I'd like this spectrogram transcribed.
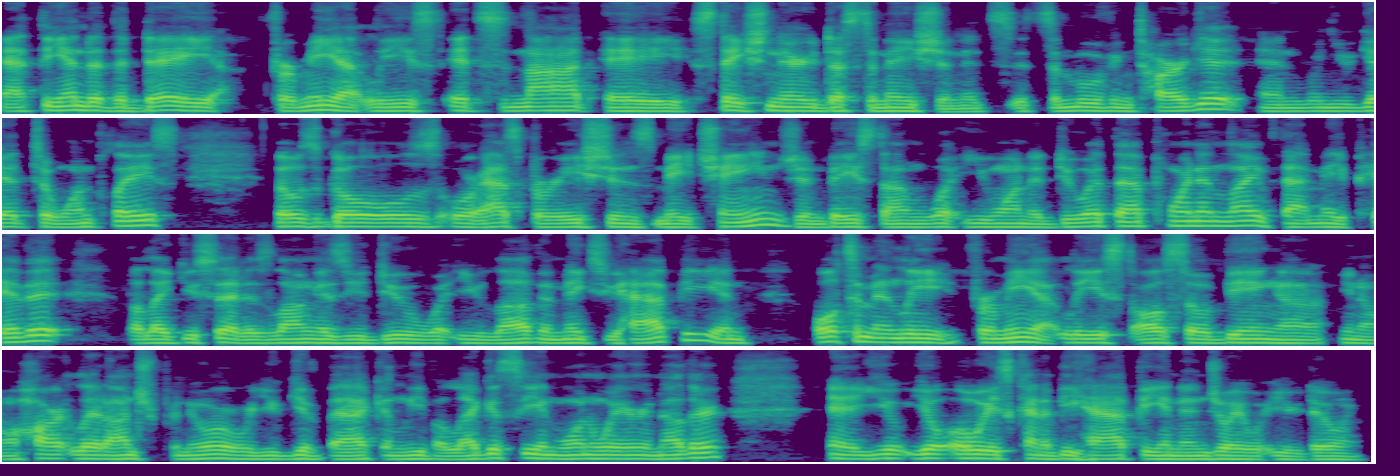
at the end of the day, for me at least, it's not a stationary destination. It's it's a moving target. And when you get to one place, those goals or aspirations may change and based on what you want to do at that point in life that may pivot. But like you said as long as you do what you love and makes you happy. And ultimately for me at least also being a you know heart-led entrepreneur where you give back and leave a legacy in one way or another uh, you you'll always kind of be happy and enjoy what you're doing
